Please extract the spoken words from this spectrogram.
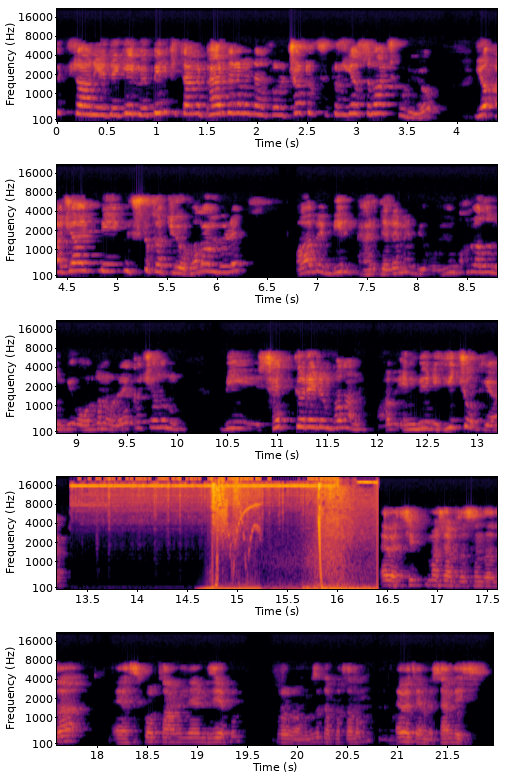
3 saniyede geliyor. Bir iki tane perdelemeden sonra çatır çutur ya smaç vuruyor ya acayip bir üçlük atıyor falan böyle. Abi bir perdeleme, bir oyun kuralım, bir oradan oraya kaçalım, bir set görelim falan. Abi NBA'de hiç yok ya. Evet çift maç haftasında da e, skor tahminlerimizi yapıp programımızı kapatalım. Evet Emre sendeyiz.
